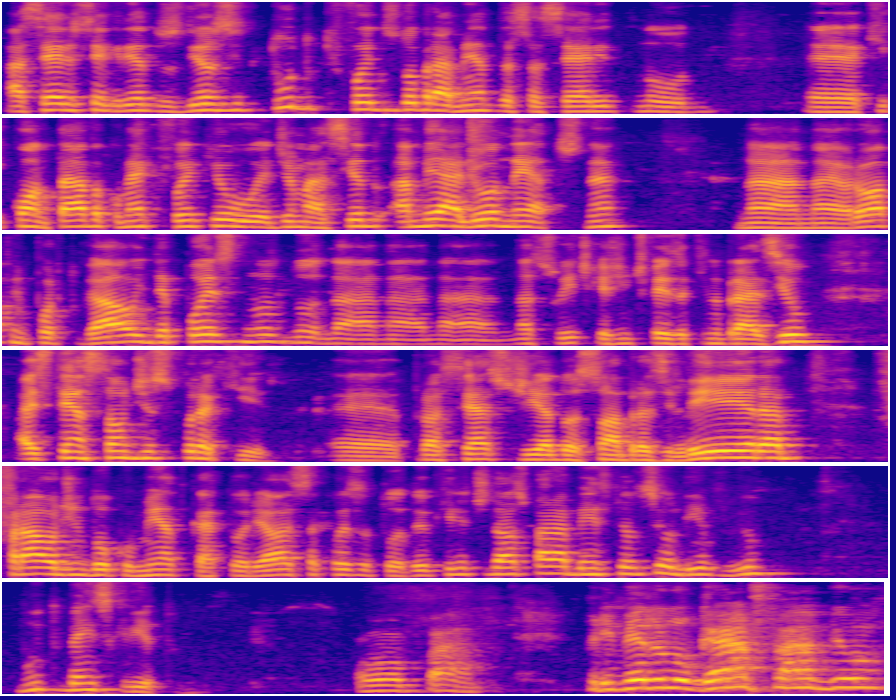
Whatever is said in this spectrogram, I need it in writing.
a série O Segredo dos Deuses e tudo que foi desdobramento dessa série no, é, que contava como é que foi que o Edir Macedo amealhou netos, né? Na, na Europa, em Portugal, e depois no, no, na, na, na suíte que a gente fez aqui no Brasil, a extensão disso por aqui. É, processo de adoção à brasileira, fraude em documento cartorial, essa coisa toda. Eu queria te dar os parabéns pelo seu livro, viu? Muito bem escrito. Opa! Primeiro lugar, Fábio,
